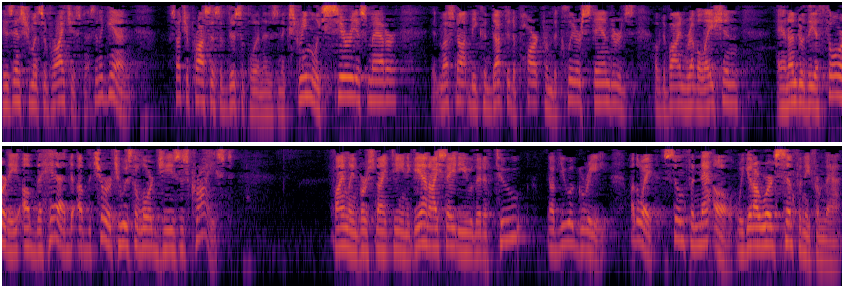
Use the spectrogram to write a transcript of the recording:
His instruments of righteousness. And again, such a process of discipline is an extremely serious matter. It must not be conducted apart from the clear standards of divine revelation and under the authority of the head of the church, who is the Lord Jesus Christ. Finally, in verse 19, again I say to you that if two of you agree, by the way, symphoneo, we get our word symphony from that.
